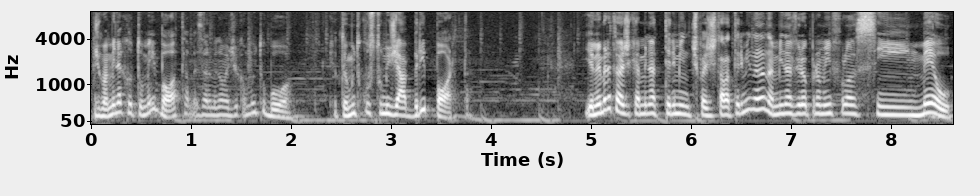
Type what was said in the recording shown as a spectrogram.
De uma mina que eu tomei bota, mas ela me deu uma dica muito boa. Eu tenho muito costume de abrir porta. E eu lembro até hoje que a mina termina. Tipo, a gente tava terminando, a mina virou pra mim e falou assim: Meu,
